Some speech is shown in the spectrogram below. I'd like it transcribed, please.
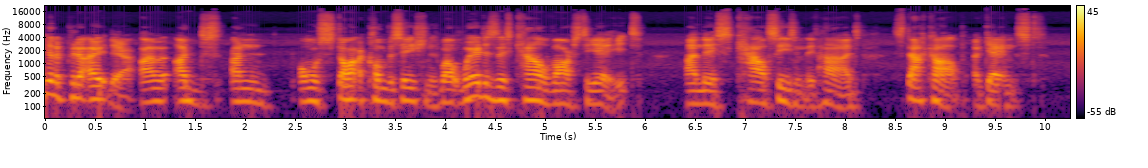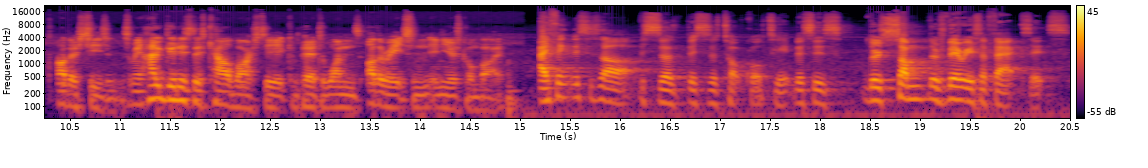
going to put it out there. I'm, I'd and almost start a conversation as well. Where does this Cal varsity eight? And this Cal season they've had stack up against other seasons? I mean, how good is this Cal varsity compared to one's other eights in, in years gone by? I think this is a this is a this is a top quality. This is there's some there's various effects. It's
